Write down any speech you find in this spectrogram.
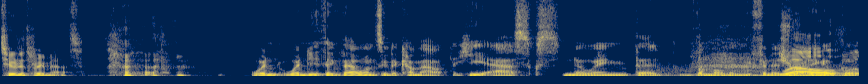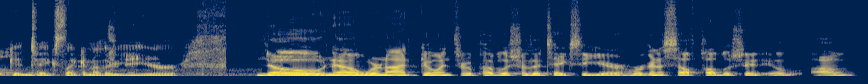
two to three minutes. When when do you think that one's going to come out? He asks, knowing that the moment you finish Well- writing a book, it takes like another year. No, no, we're not going through a publisher that takes a year. We're going to self-publish it. It'll- I'll,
